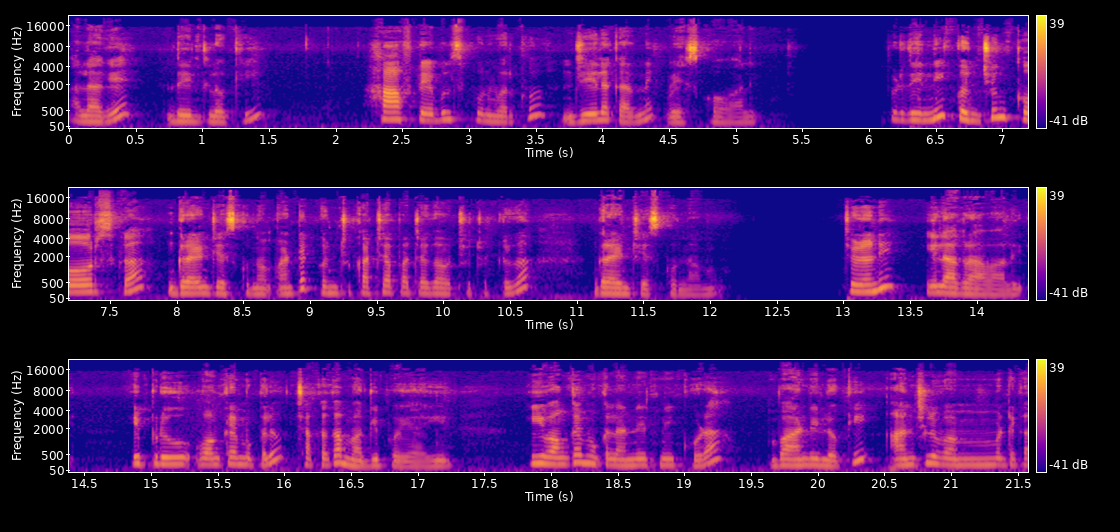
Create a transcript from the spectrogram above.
అలాగే దీంట్లోకి హాఫ్ టేబుల్ స్పూన్ వరకు జీలకర్రని వేసుకోవాలి. ఇప్పుడు దీన్ని కొంచెం కోర్స్గా గ్రైండ్ చేసుకుందాం. అంటే కొంచెం కచ్చాపచ్చగా వచ్చేటట్టుగా గ్రైండ్ చేసుకుందాము. చూడండి ఇలాగ రావాలి. ఇప్పుడు వంకాయ ముక్కలు చక్కగా మగ్గిపోయాయి. ఈ వంకాయ ముక్కలన్నిటినీ కూడా బాండీలోకి అంచులు వెమ్మటిగా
